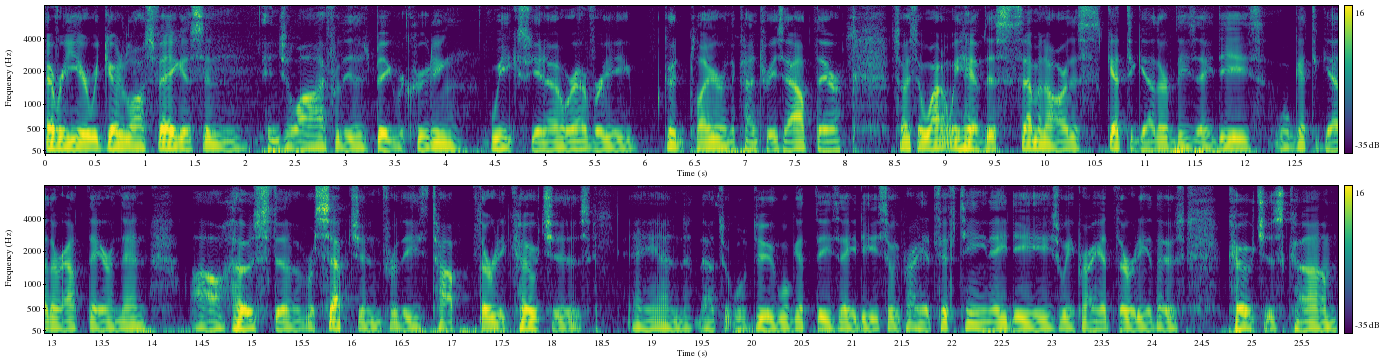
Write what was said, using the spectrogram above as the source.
every year we'd go to las vegas in in july for those big recruiting weeks you know where every good player in the country is out there. So I said, why don't we have this seminar, this get together of these ADs? We'll get together out there and then I'll host a reception for these top 30 coaches and that's what we'll do. We'll get these ADs. So we probably had 15 ADs. We probably had 30 of those coaches come,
